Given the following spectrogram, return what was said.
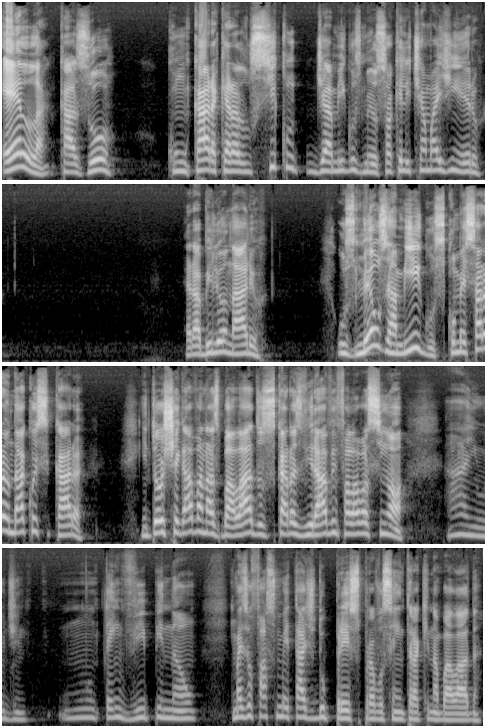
Ela casou com um cara que era do ciclo de amigos meus, só que ele tinha mais dinheiro. Era bilionário. Os meus amigos começaram a andar com esse cara. Então eu chegava nas baladas, os caras viravam e falavam assim, ó. Ai, Udin, não tem VIP não. Mas eu faço metade do preço para você entrar aqui na balada.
